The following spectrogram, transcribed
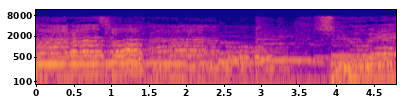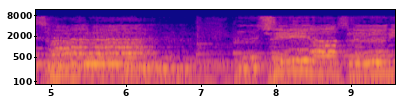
사라져가도 주의 사랑은 끝이 없으니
